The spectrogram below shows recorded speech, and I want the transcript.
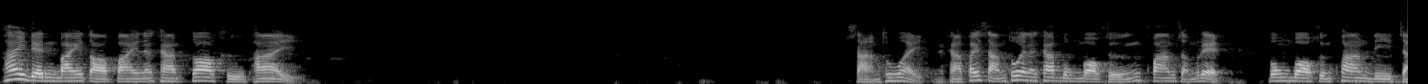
ไพ่เด่นใบต่อไปนะครับ ก็คือไพ่ สามถ้วยนะครับไพ่สามถ้วยนะครับบ่งบอกถึงความสำเร็จ บ่งบอกถึงความดีใจ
